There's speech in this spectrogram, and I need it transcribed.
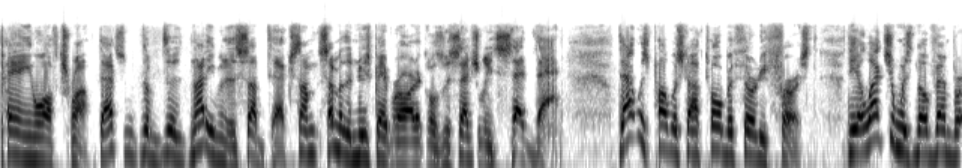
paying off Trump. That's the, the, not even the subtext. Some some of the newspaper articles essentially said that. That was published October 31st. The election was November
